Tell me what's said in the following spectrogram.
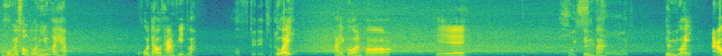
โอ้โห ไม่ส่งตัวนี้ด้วยครับ โอ้โห เดาทางผิดว่ะ สวย ไปก่อนพ่อโอเคถึงปะถึงด้วย เอา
